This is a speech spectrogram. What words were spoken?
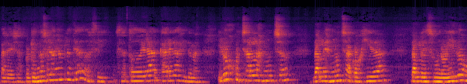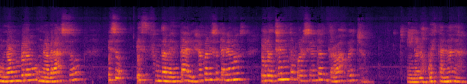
para ellas, porque no se lo habían planteado así. O sea, todo era cargas y demás. Y luego escucharlas mucho, darles mucha acogida, darles un oído, un hombro, un abrazo, eso es fundamental y ya con eso tenemos el 80% del trabajo hecho y no nos cuesta nada.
